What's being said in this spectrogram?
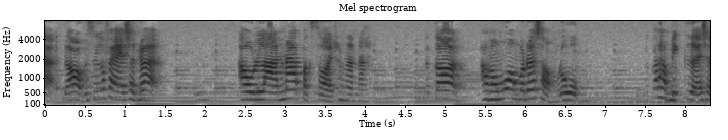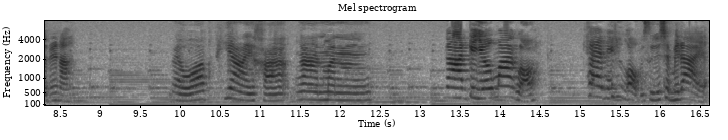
อะเดี๋ยวออกไปซื้อกาแฟฉันด้วย เอาร้านหน้าปักซอยเท่านั้นนะ แล้วก็เอามะม่วงมาด้วยสองลูก แล้วก็ทำพริกเกลือให้ฉันด้วยนะ แต่ว่าพี่อายคะ งานมันงานแกเยอะมากเหรอ แค่นี้ถึงออกไปซื้อฉันไม่ได้อะ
